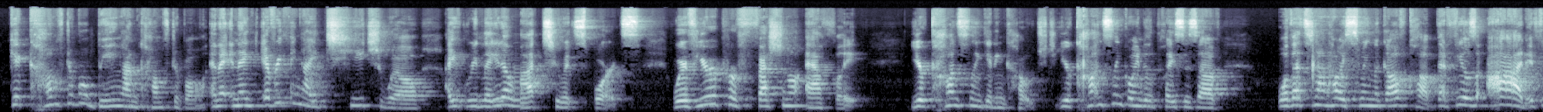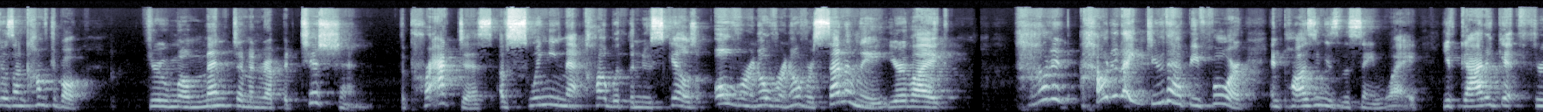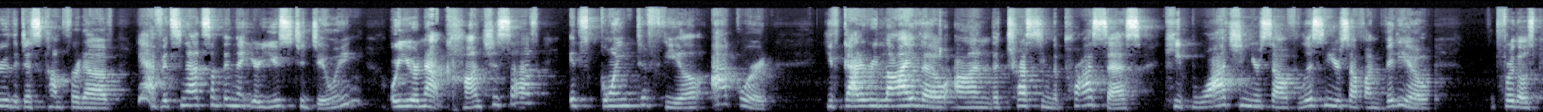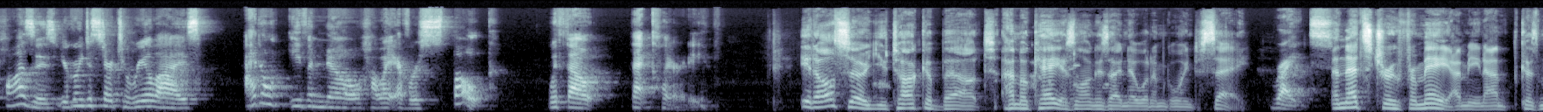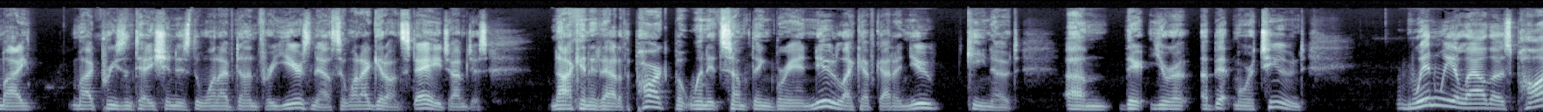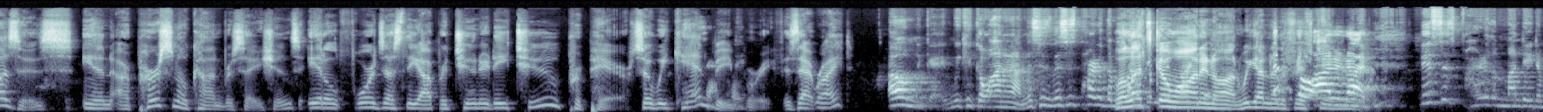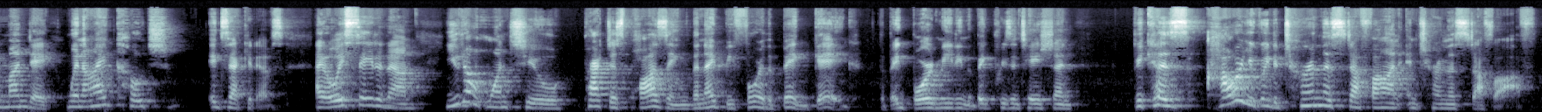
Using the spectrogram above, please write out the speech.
get comfortable being uncomfortable. And, I, and I, everything I teach, Will, I relate a lot to it sports, where if you're a professional athlete, you're constantly getting coached. You're constantly going to the places of, well, that's not how I swing the golf club. That feels odd. It feels uncomfortable. Through momentum and repetition, the practice of swinging that club with the new skills over and over and over, suddenly you're like, how did how did I do that before? And pausing is the same way. You've got to get through the discomfort of, yeah, if it's not something that you're used to doing or you're not conscious of, it's going to feel awkward. You've got to rely, though, on the trusting the process. Keep watching yourself, listen to yourself on video for those pauses. You're going to start to realize, I don't even know how I ever spoke without that clarity. It also, you talk about, I'm okay as long as I know what I'm going to say. Right. And that's true for me. I mean, I'm because my my presentation is the one I've done for years now. So when I get on stage, I'm just knocking it out of the park. But when it's something brand new, like I've got a new keynote, um, there, you're a, a bit more attuned. When we allow those pauses in our personal conversations, it affords us the opportunity to prepare so we can exactly. be brief. Is that right? Oh my god, we could go on and on. This is this is part of the. Well, Monday let's go on and on. We got another let's fifteen. Go on and on. This is part of the Monday to Monday. When I coach executives, I always say to them, "You don't want to practice pausing the night before the big gig, the big board meeting, the big presentation, because how are you going to turn this stuff on and turn this stuff off?"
